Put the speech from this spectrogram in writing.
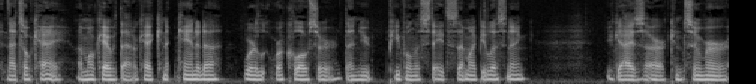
And that's okay. I'm okay with that, okay? Canada, we're, we're closer than you people in the States that might be listening you guys are consumer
